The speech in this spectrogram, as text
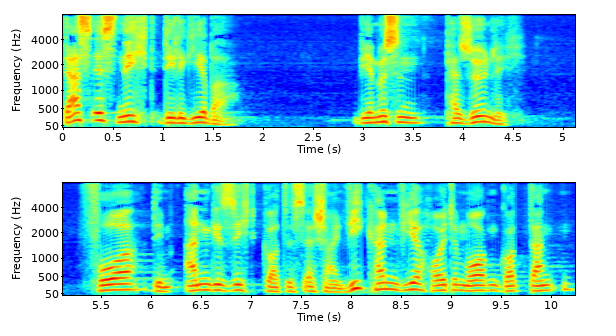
Das ist nicht delegierbar. Wir müssen persönlich vor dem Angesicht Gottes erscheinen. Wie können wir heute Morgen Gott danken?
